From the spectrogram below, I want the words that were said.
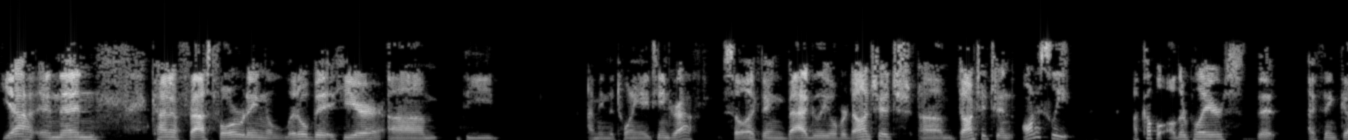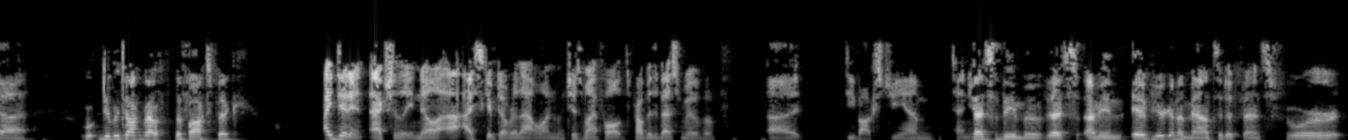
Yeah, and then kind of fast forwarding a little bit here, um, the, I mean, the 2018 draft, selecting Bagley over Doncic, um, Doncic, and honestly, a couple other players that I think uh, Did we talk about the Fox pick? I didn't actually. No, I, I skipped over that one, which is my fault. It's probably the best move of uh, Divac's GM tenure. That's the move. That's I mean, if you're gonna mount a defense for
